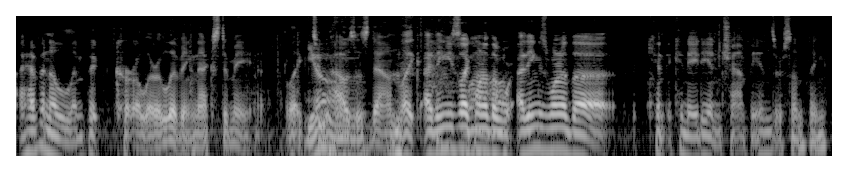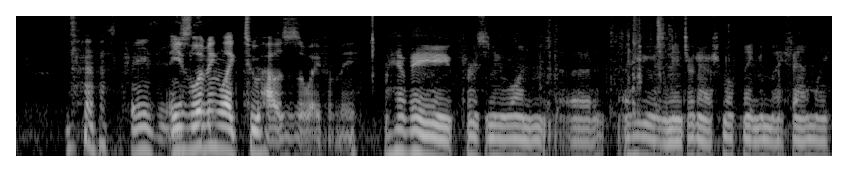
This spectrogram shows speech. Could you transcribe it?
I have an Olympic curler living next to me, like two houses down. Like I think he's like one of the. I think he's one of the can- Canadian champions or something. That's crazy. He's living like two houses away from me. I have a person who won. Uh, I think it was an international thing in my family.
